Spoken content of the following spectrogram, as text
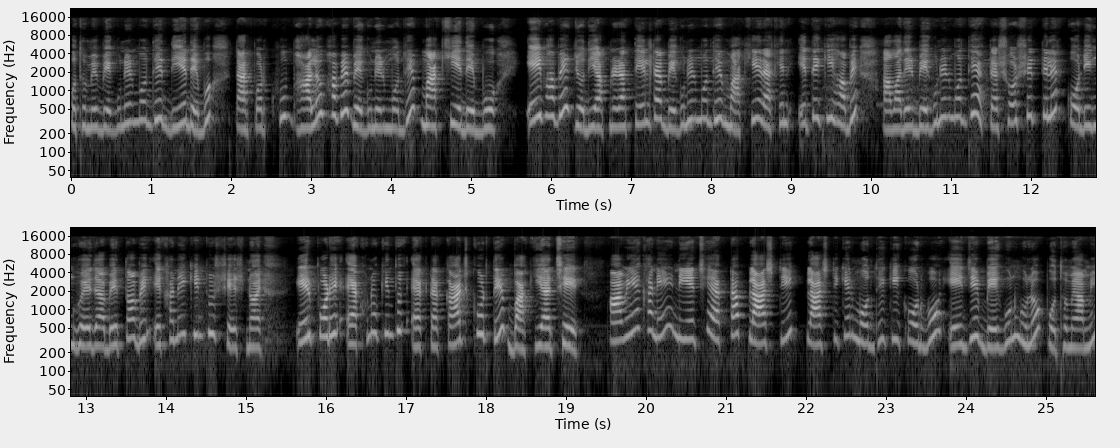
প্রথমে বেগুনের মধ্যে দিয়ে দেব, তারপর খুব ভালোভাবে বেগুনের মধ্যে মাখিয়ে দেব। এইভাবে যদি আপনারা তেলটা বেগুনের মধ্যে মাখিয়ে রাখেন, এতে কি হবে? আমাদের বেগুনের মধ্যে একটা সর্ষের তেলের কোডিং হয়ে যাবে। তবে এখানেই কিন্তু শেষ নয়। এরপরে এখনও কিন্তু একটা কাজ করতে বাকি আছে। আমি এখানে নিয়েছি একটা প্লাস্টিক। প্লাস্টিকের মধ্যে কি করব? এই যে বেগুনগুলো প্রথমে আমি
